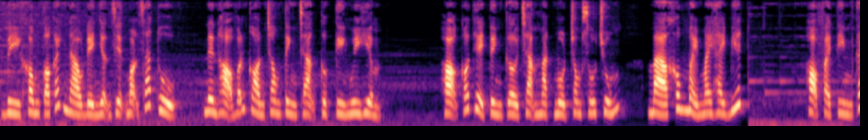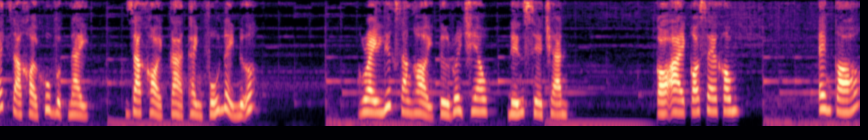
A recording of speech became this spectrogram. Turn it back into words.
Vì không có cách nào để nhận diện bọn sát thủ nên họ vẫn còn trong tình trạng cực kỳ nguy hiểm. Họ có thể tình cờ chạm mặt một trong số chúng mà không mảy may hay biết. Họ phải tìm cách ra khỏi khu vực này, ra khỏi cả thành phố này nữa. Gray liếc sang hỏi từ Rachel đến Sechan. Có ai có xe không? Em có.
